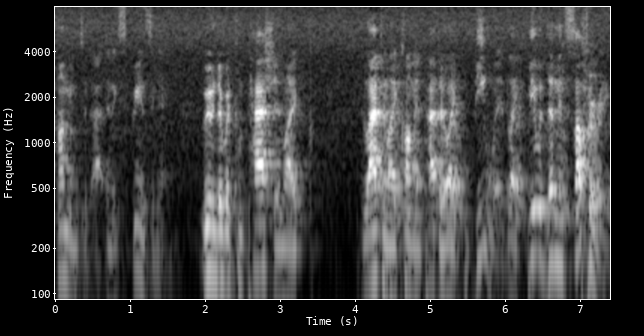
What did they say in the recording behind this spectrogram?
coming to that and experiencing it. Even the word compassion, like Latin, like common pater, like be with, like be with them in suffering.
